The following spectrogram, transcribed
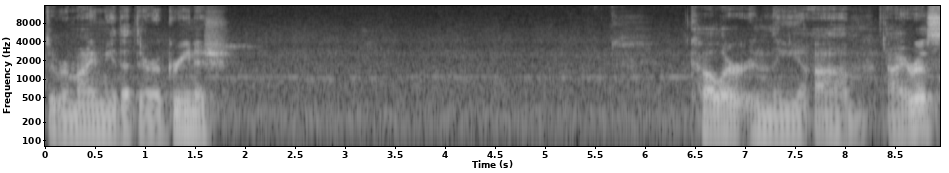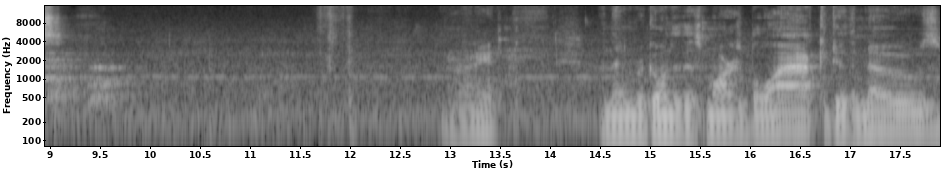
to remind me that they're a greenish color in the um, iris. All right. And then we're going to this Mars Black, do the nose.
